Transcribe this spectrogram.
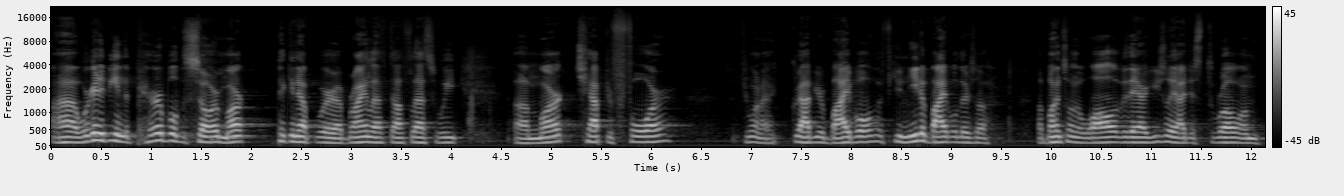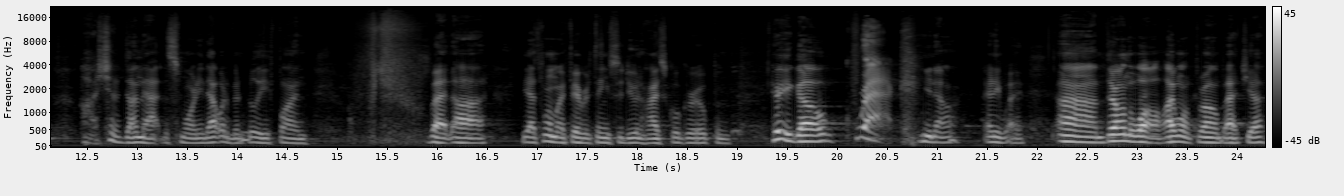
uh, we're going to be in the parable of the sower, Mark, picking up where uh, Brian left off last week. Uh, Mark chapter 4. If you want to grab your Bible, if you need a Bible, there's a a bunch on the wall over there. Usually I just throw them. Oh, I should have done that this morning. That would have been really fun. But uh, yeah, it's one of my favorite things to do in high school group. And here you go, crack, you know. Anyway, um, they're on the wall. I won't throw them at you.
